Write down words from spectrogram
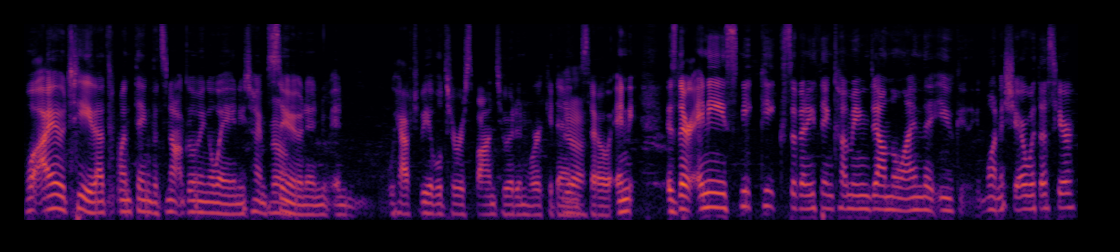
Well, IoT, that's one thing that's not going away anytime no. soon. And, and we have to be able to respond to it and work it in. Yeah. So, and is there any sneak peeks of anything coming down the line that you want to share with us here?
